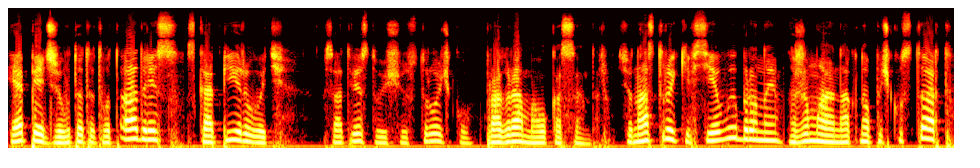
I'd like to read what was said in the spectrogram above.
И опять же, вот этот вот адрес скопировать соответствующую строчку программы OCA Все, настройки все выбраны. Нажимаю на кнопочку старт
